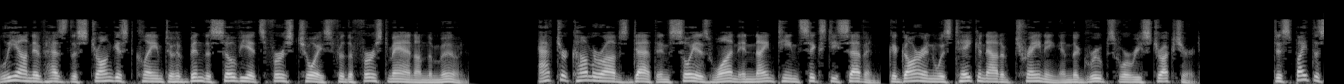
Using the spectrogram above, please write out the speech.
Leonov has the strongest claim to have been the Soviets' first choice for the first man on the Moon. After Komarov's death in Soyuz 1 in 1967, Gagarin was taken out of training and the groups were restructured. Despite the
